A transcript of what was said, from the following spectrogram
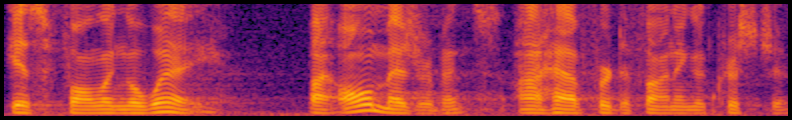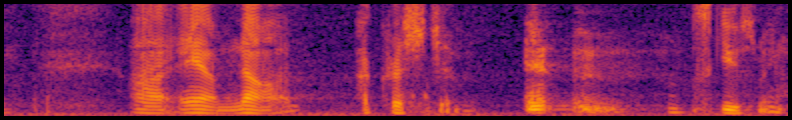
is falling away. By all measurements I have for defining a Christian, I am not a Christian. Excuse me.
